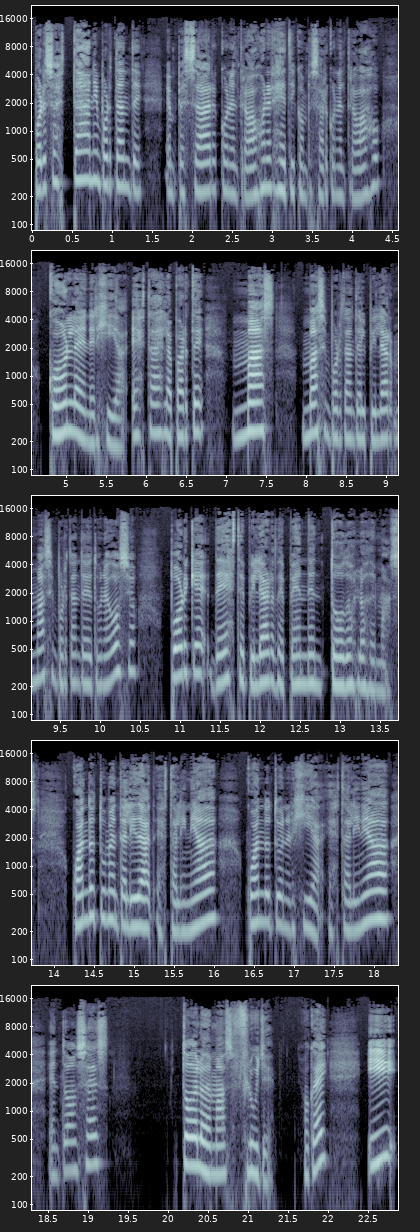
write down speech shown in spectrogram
Por eso es tan importante empezar con el trabajo energético, empezar con el trabajo con la energía. Esta es la parte más, más importante, el pilar más importante de tu negocio, porque de este pilar dependen todos los demás. Cuando tu mentalidad está alineada, cuando tu energía está alineada, entonces todo lo demás fluye, ¿ok? Y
